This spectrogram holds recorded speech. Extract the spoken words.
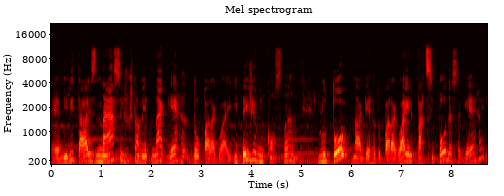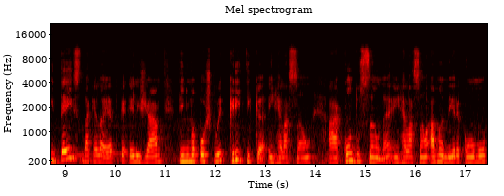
é, militares nasce justamente na Guerra do Paraguai. E Benjamin Constant lutou na Guerra do Paraguai, ele participou dessa guerra e desde aquela época ele já tinha uma postura crítica em relação à condução, né, em relação à maneira como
